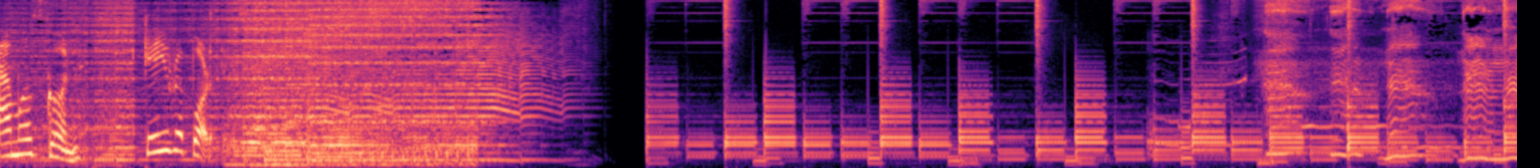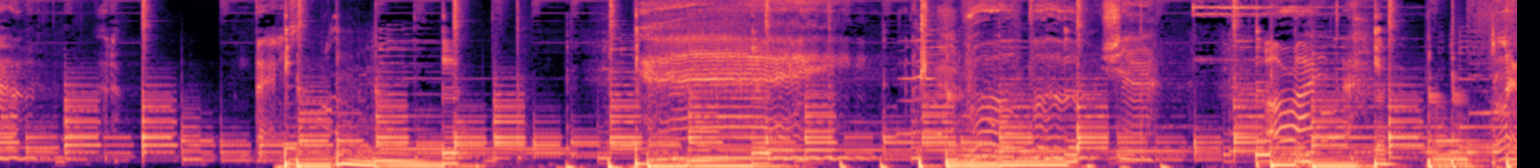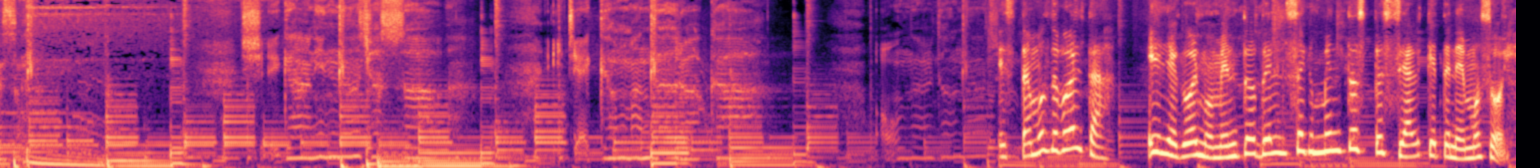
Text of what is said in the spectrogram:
Comenzamos con K-Reportes. Estamos de vuelta y llegó el momento del segmento especial que tenemos hoy.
